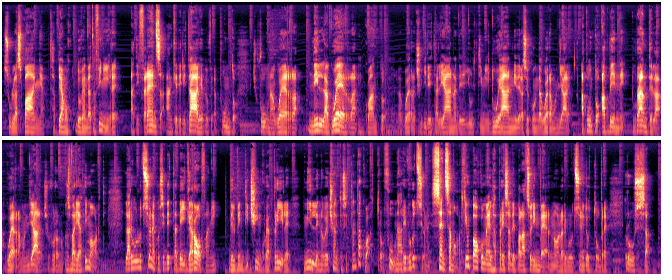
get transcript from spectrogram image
sulla Spagna, sappiamo dove è andata a finire a differenza anche dell'Italia, dove appunto ci fu una guerra nella guerra, in quanto eh, la guerra civile italiana degli ultimi due anni della seconda guerra mondiale appunto avvenne durante la guerra mondiale, ci furono svariati morti, la rivoluzione cosiddetta dei Garofani del 25 aprile 1974 fu una rivoluzione senza morti, un po' come la presa del Palazzo d'Inverno, la rivoluzione d'ottobre russa.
